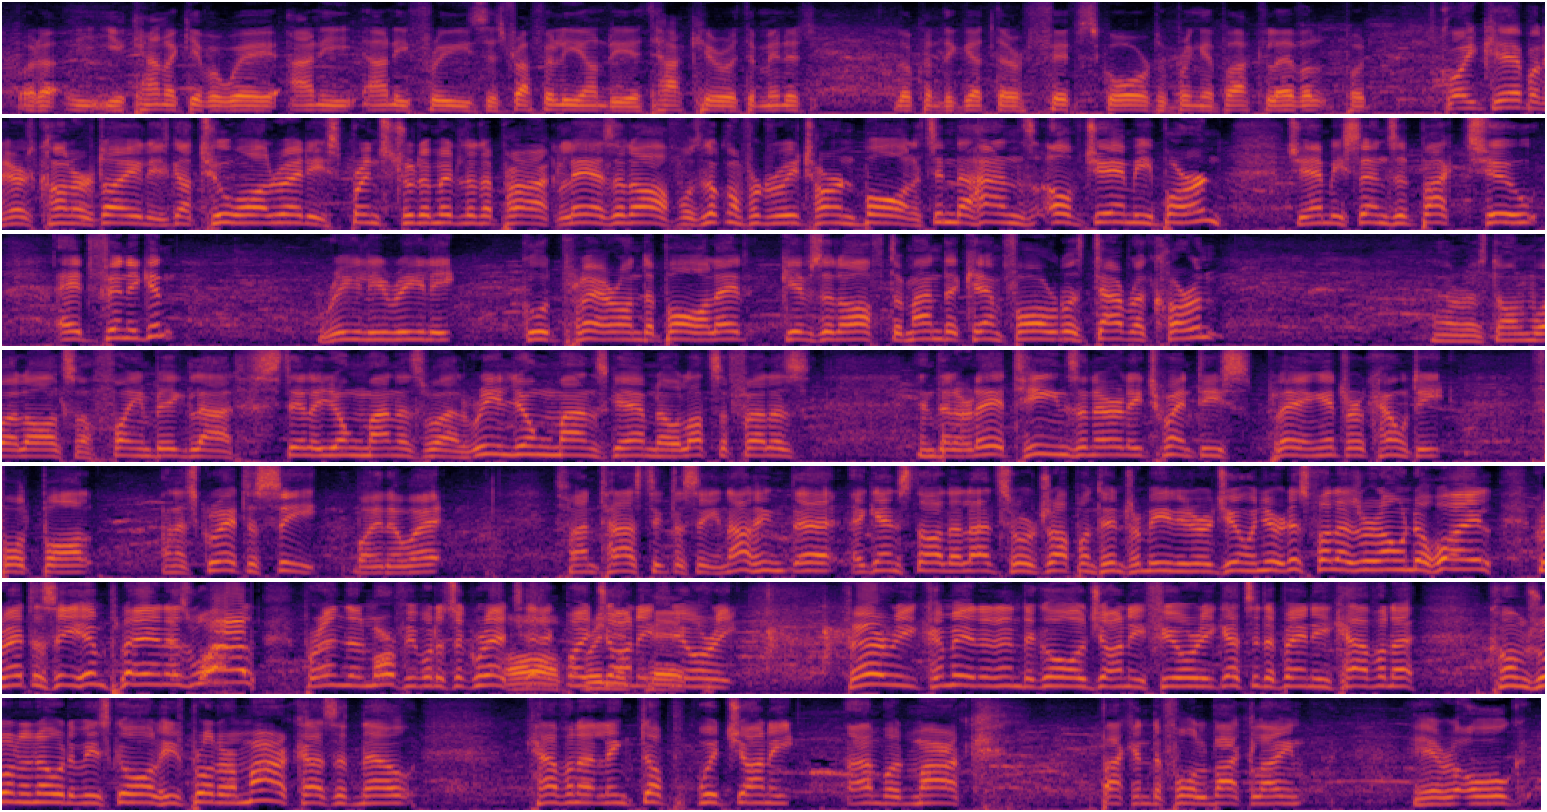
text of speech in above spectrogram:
but uh, you cannot give away any any frees. It's Rathvilly on the attack here at the minute, looking to get their fifth score to bring it back level. But Quite capable. Here's Connor Doyle. He's got two already. Sprints through the middle of the park, lays it off. Was looking for the return ball. It's in the hands of Jamie Byrne. Jamie sends it back to Ed Finnegan. Really, really good player on the ball. Ed gives it off. The man that came forward was Dara Curran. Dara has done well also. Fine big lad. Still a young man as well. Real young man's game now. Lots of fellas in their late teens and early 20s playing inter-county football. And it's great to see, by the way. It's fantastic to see. Nothing uh, against all the lads who are dropping to intermediate or junior. This fella's around a while. Great to see him playing as well. Brendan Murphy, but it's a great Oh, take by Johnny take. Fury. Very committed in the goal, Johnny Fury. Gets it to Benny Kavanagh. Comes running out of his goal. His brother Mark has it now. Kavanagh linked up with Johnny and with Mark back in the full back line. Here, Óg.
